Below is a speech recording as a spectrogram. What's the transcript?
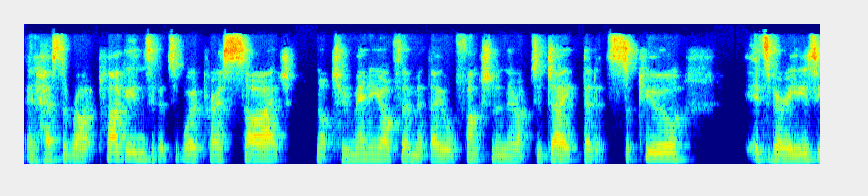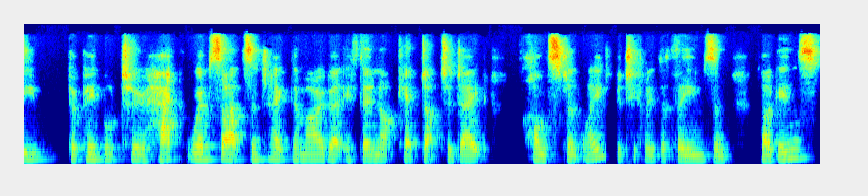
It has the right plugins if it's a WordPress site not too many of them, that they all function and they're up to date, that it's secure. It's very easy for people to hack websites and take them over if they're not kept up to date constantly, particularly the themes and plugins.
